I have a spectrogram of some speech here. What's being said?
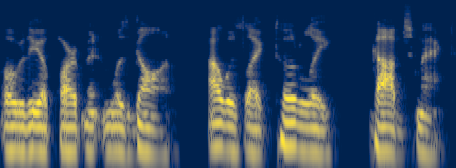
over the apartment and was gone. I was like totally gobsmacked.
